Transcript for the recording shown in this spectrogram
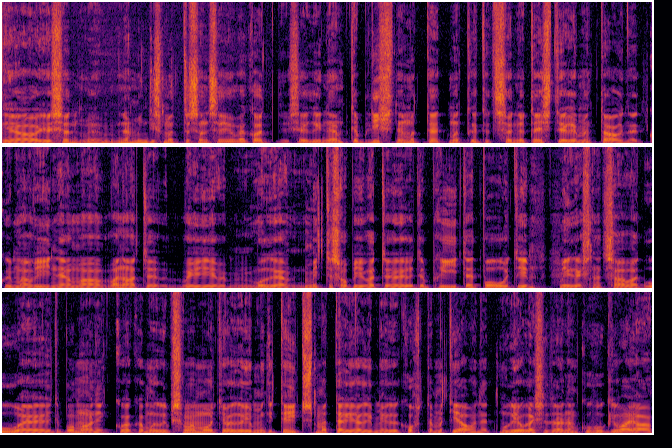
ja, ja see on noh, mingis mõttes on see ju väga selline teab lihtne mõte, et mõtled, et see on ju täiesti elementaarne, et kui ma viin oma vanad või mulle mittesobivad riided poodi, millest nad saavad uue omaniku, omanikku, aga mul võib samamoodi olla ju mingit ehitusmaterjali, mille kohta ma tean, et mul ei ole seda enam kuhugi vaja.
